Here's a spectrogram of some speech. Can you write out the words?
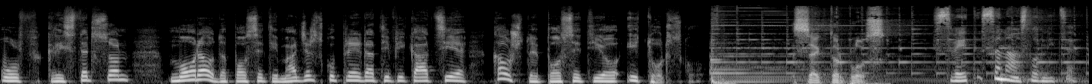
Ulf Kristersson morao da poseti Mađarsku pre ratifikacije kao što je posetio i Tursku. Sektor Plus. Svet sa naslovnice.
